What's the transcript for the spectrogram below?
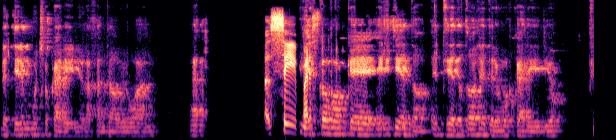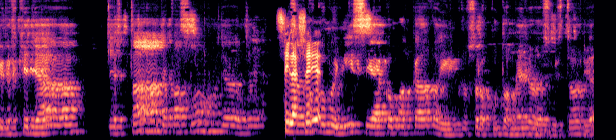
le tiene mucho cariño, la gente de Obi-Wan. Sí, parece... es como que entiendo, entiendo, todos le tenemos cariño. Pero es que ya, ya está, ya pasó, ya, ya sí, la serie... cómo inicia, cómo acaba, e incluso los puntos medios de su historia.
